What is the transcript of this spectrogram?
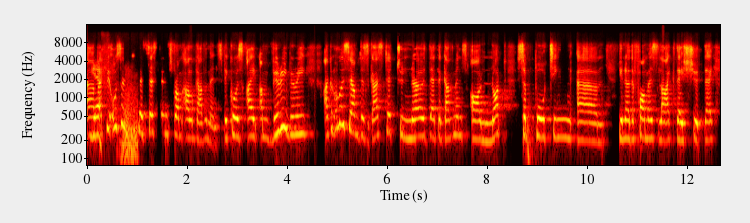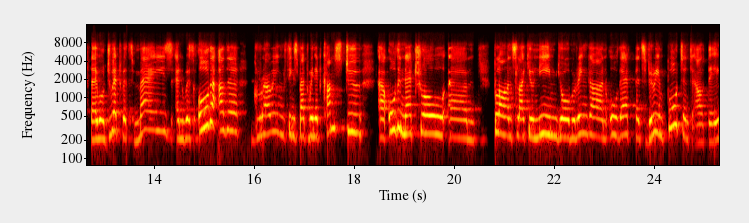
uh, yes. But we also need assistance from our governments because I, am very, very, I can almost say I'm disgusted to know that the governments are not supporting, um, you know, the farmers like they should. They, they will do it with maize and with all the other growing things. But when it comes to uh, all the natural um, plants like your neem, your moringa, and all that, that's very important out there,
